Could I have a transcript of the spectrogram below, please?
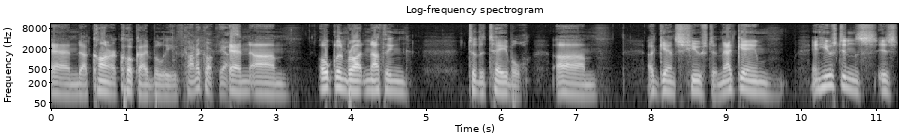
And uh, Connor Cook, I believe. Connor Cook, yes. And um, Oakland brought nothing to the table um, against Houston. That game, and Houston's is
